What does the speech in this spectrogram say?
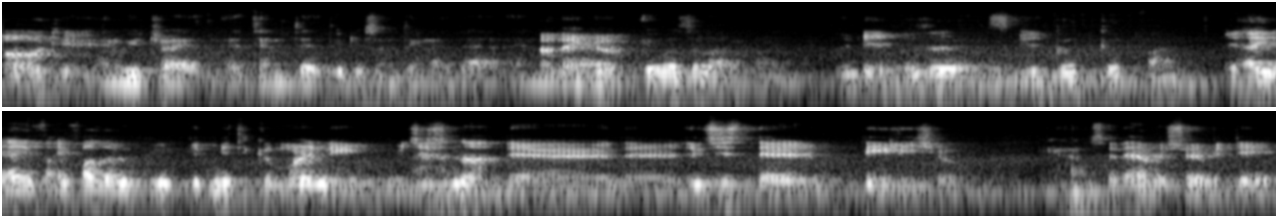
oh, okay. and we tried attempted to do something like that, and that uh, it was a lot of fun. Okay, It was that's, a, that's good. good, good fun. I, I, I follow Good Mythical Morning, which is not their their it's just their daily show. Yeah. So they have a show every day,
